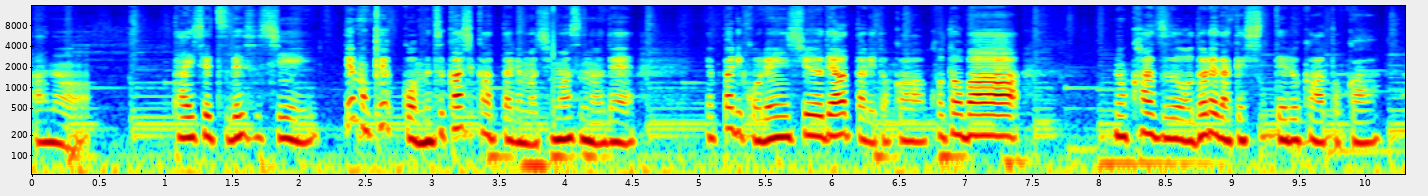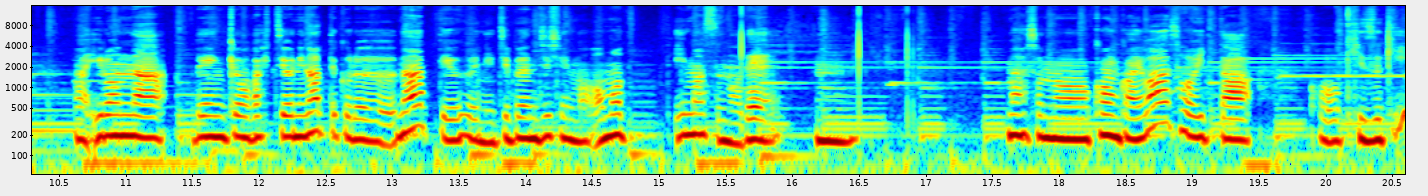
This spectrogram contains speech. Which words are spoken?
あの大切ですしでも結構難しかったりもしますのでやっぱりこう練習であったりとか言葉の数をどれだけ知ってるかとか、まあ、いろんな勉強が必要になってくるなっていうふうに自分自身も思いますので、うん、まあその今回はそういったこう気づき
